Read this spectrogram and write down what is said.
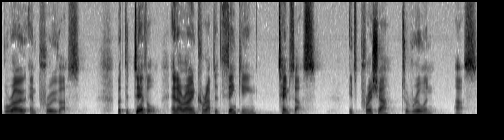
grow, and prove us. But the devil and our own corrupted thinking tempts us. It's pressure to ruin us.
